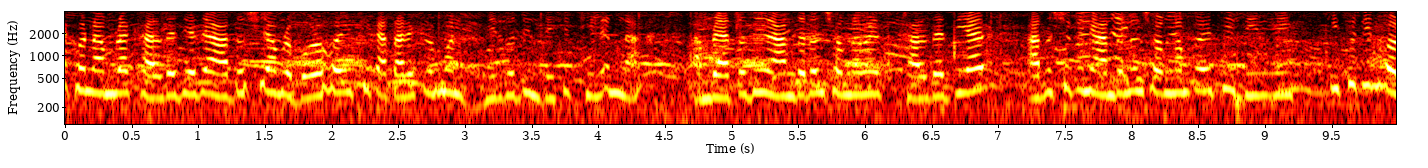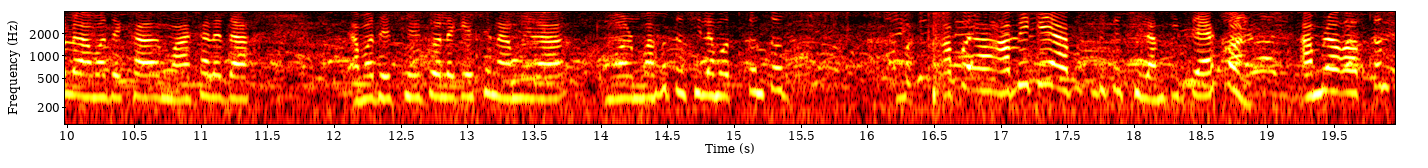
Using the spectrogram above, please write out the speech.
এখন আমরা খালেদা জিয়াদের আদর্শে আমরা বড় হয়েছি। তারেক রহমান দীর্ঘদিন দেশে ছিলেন না। আমরা এতদিন আন্দোলন সংগ্রামে খালেদা জিয়ার আদর্শকে নিয়ে আন্দোলন সংগ্রাম করেছি। কিছুদিন হলো আমাদের মা খালেদা আমাদের ছেড়ে চলে গেছেন। আমরা মর্মাহত ছিলাম অত্যন্ত আবেগে আপ্লুত ছিলাম কিন্তু এখন আমরা অত্যন্ত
